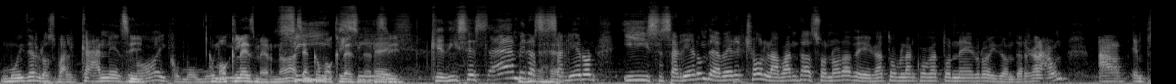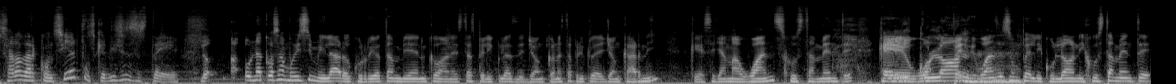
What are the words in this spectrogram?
muy de los Balcanes, Sí. ¿no? Y como muy Como klezmer, ¿no? Hacían como klezmer, sí. Que dices, ah, mira, se salieron y se salieron de haber hecho la banda sonora de Gato Blanco, Gato Negro y de Underground a empezar a dar conciertos. Que dices, este, Lo- una cosa muy similar ocurrió también con estas películas de John, con esta película de John Carney, que se llama Once, justamente. que Peliculón. Once es un peliculón y justamente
